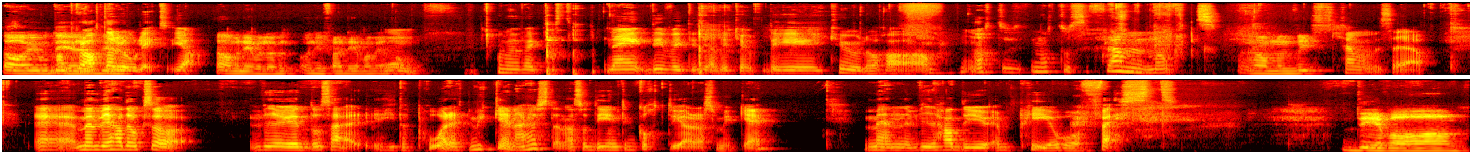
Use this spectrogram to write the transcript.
Ja, jo, det Man är pratar det, roligt. Ja. Ja, men det är väl ungefär det man vet om. Mm. Ja, Men faktiskt, nej, det är faktiskt jävligt kul. Det är kul att ha något, något att se fram emot Ja men visst. kan man väl säga. Eh, men vi hade också, vi har ju ändå så här hittat på rätt mycket den här hösten. Alltså det är inte gott att göra så mycket. Men vi hade ju en PH-fest. Det var...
